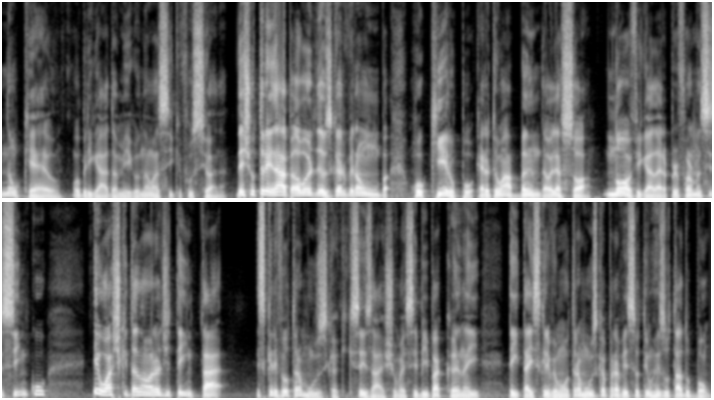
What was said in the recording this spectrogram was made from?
não quero. Obrigado, amigo. Não é assim que funciona. Deixa eu treinar, pelo amor de Deus. Quero virar um roqueiro, pô. Quero ter uma banda. Olha só. 9, galera. Performance 5. Eu acho que tá na hora de tentar escrever outra música. O que, que vocês acham? Vai ser bem bacana aí tentar escrever uma outra música para ver se eu tenho um resultado bom.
